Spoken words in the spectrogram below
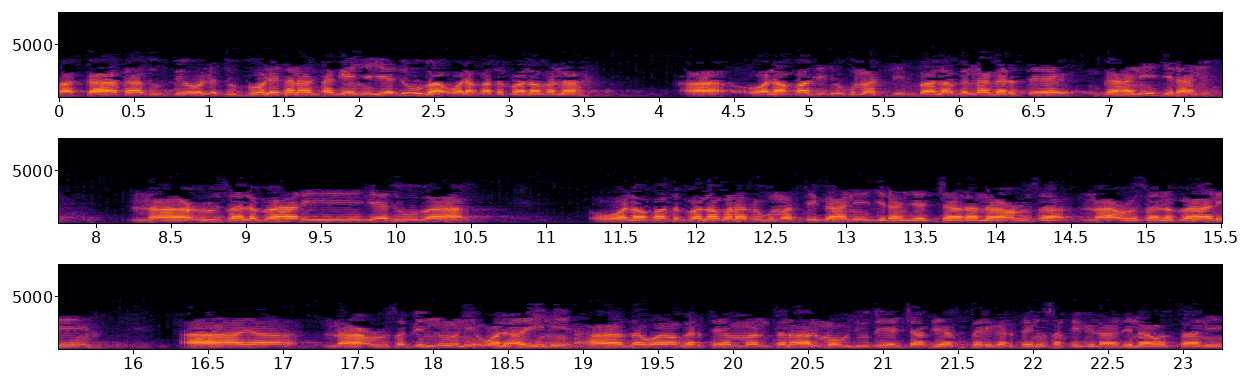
فكاتا دبولي تنان أجيني جدوبا ولقد بلغنا ولقد أقمت بلغنا غرتي غهني جران ناعوس البحر جدوبا ولقد بلغنا أقمت غهني جران جتشارا ناعوس ناعوس البحر آية ناعوس بالنون والعين هذا وغرت أمانتنا الموجود يجا في أكثر غرت نسخ بلادنا والثاني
